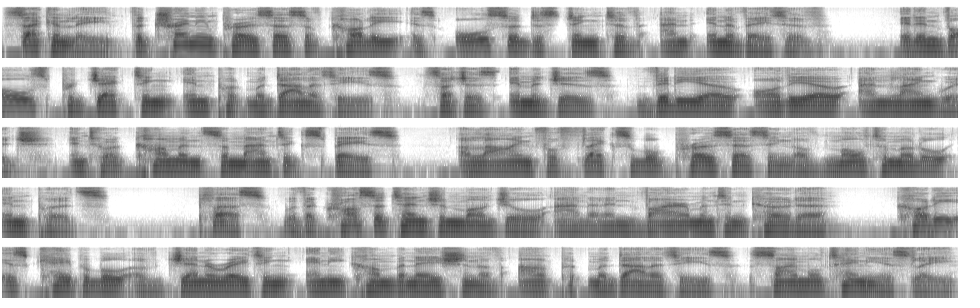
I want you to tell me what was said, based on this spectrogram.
Secondly, the training process of CoDi is also distinctive and innovative. It involves projecting input modalities, such as images, video, audio, and language, into a common semantic space, allowing for flexible processing of multimodal inputs. Plus, with a cross-attention module and an environment encoder, CoDi is capable of generating any combination of output modalities simultaneously.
